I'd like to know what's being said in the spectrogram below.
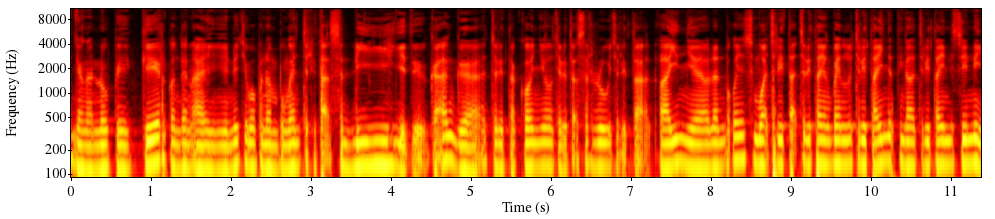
jangan lu pikir konten aing ini cuma penampungan cerita sedih gitu, kagak. Cerita konyol, cerita seru, cerita lainnya dan pokoknya semua cerita-cerita yang pengen lu ceritain ya tinggal ceritain di sini.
